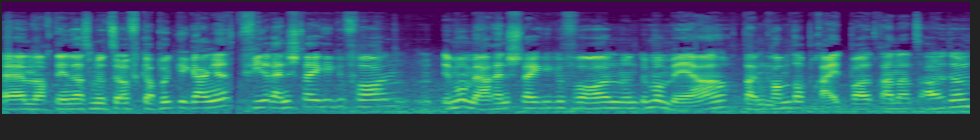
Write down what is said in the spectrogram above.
ähm, nachdem das mir zu oft kaputt gegangen ist. Viel Rennstrecke gefahren, immer mehr Rennstrecke gefahren und immer mehr. Dann Mhm. kam der Breitbau dran ans Auto.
